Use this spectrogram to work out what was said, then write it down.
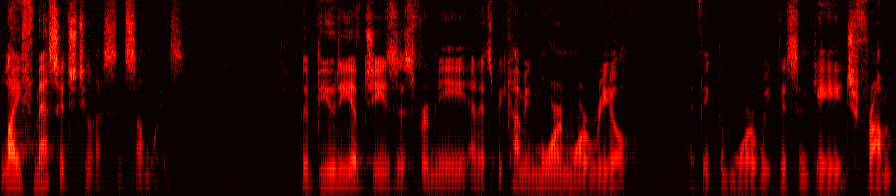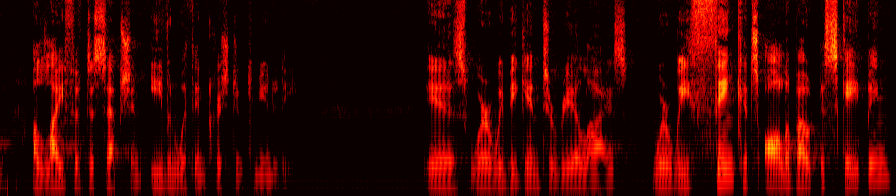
life message to us in some ways. The beauty of Jesus for me, and it's becoming more and more real. I think the more we disengage from a life of deception, even within Christian community is where we begin to realize where we think it's all about escaping,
